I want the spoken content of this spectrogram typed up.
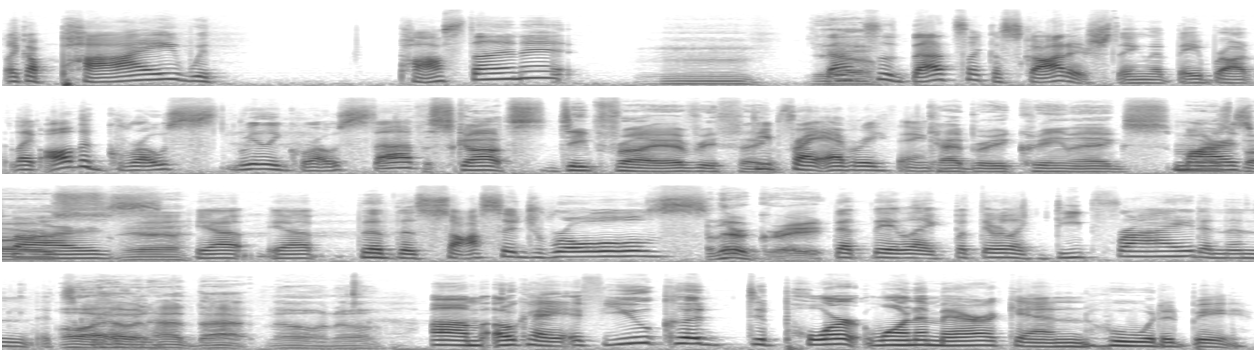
like a pie with pasta in it. Yeah. That's a, that's like a Scottish thing that they brought. Like all the gross, really gross stuff. the Scots deep fry everything. Deep fry everything. Cadbury cream eggs, Mars, Mars, bars. Yeah. Yep, yep. The the sausage rolls They're great. that they like, but they're like deep fried, and then it's. oh, I haven't had that. No, no. Um. Okay, if you could deport one American, who would it be?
